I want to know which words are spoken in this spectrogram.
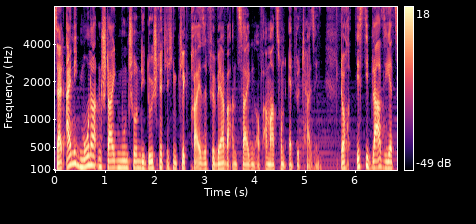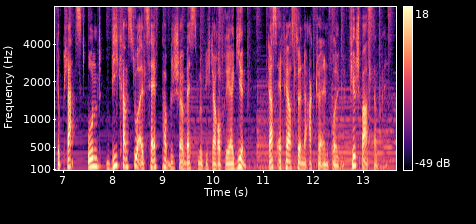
Seit einigen Monaten steigen nun schon die durchschnittlichen Klickpreise für Werbeanzeigen auf Amazon Advertising. Doch ist die Blase jetzt geplatzt und wie kannst du als Self-Publisher bestmöglich darauf reagieren? Das erfährst du in der aktuellen Folge. Viel Spaß dabei!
